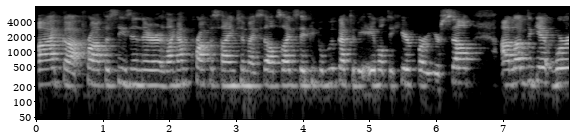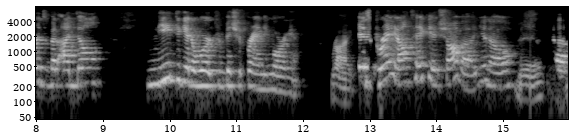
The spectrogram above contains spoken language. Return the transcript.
I've got prophecies in there, like I'm prophesying to myself. So I'd say, people, we've got to be able to hear for yourself I love to get words, but I don't need to get a word from Bishop Brandy Morgan. Right. It's great. I'll take it, Shava, you know. Yeah. Uh,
